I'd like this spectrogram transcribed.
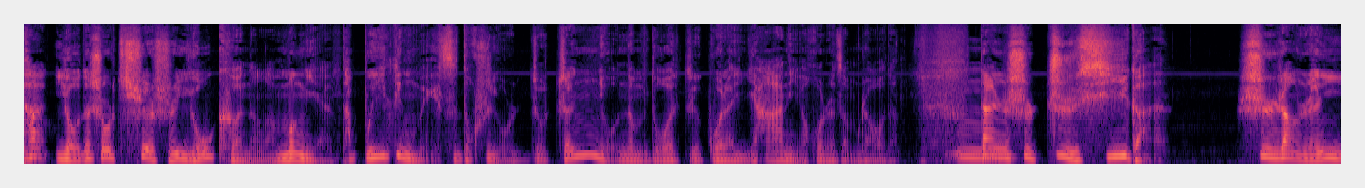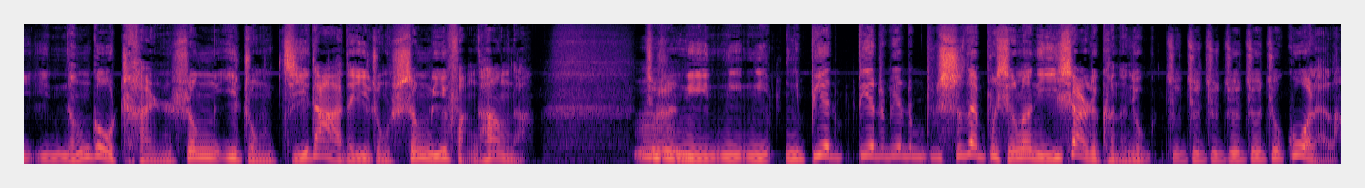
他有的时候确实有可能啊梦魇，他不一定每次都是有就真有那么多就过来压你或者怎么着的，但是窒息感是让人能够产生一种极大的一种生理反抗的。就是你你你你憋憋着憋着实在不行了，你一下就可能就就就就就就就过来了。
